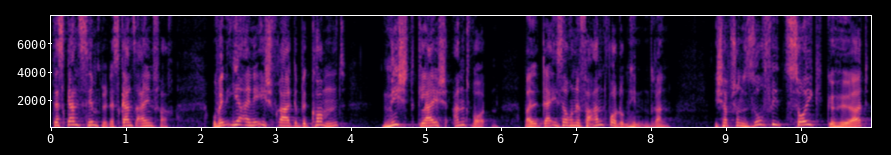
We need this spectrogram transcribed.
Das ist ganz simpel, das ist ganz einfach. Und wenn ihr eine Ich-Frage bekommt, nicht gleich antworten, weil da ist auch eine Verantwortung hinten dran. Ich habe schon so viel Zeug gehört,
